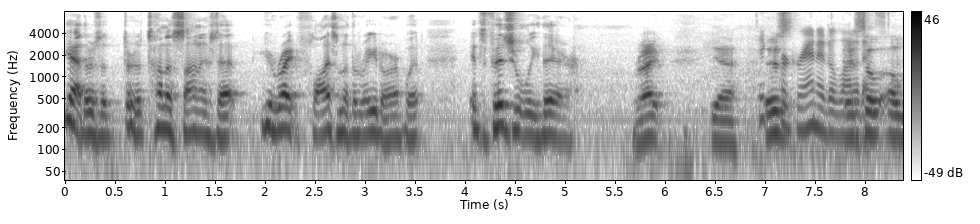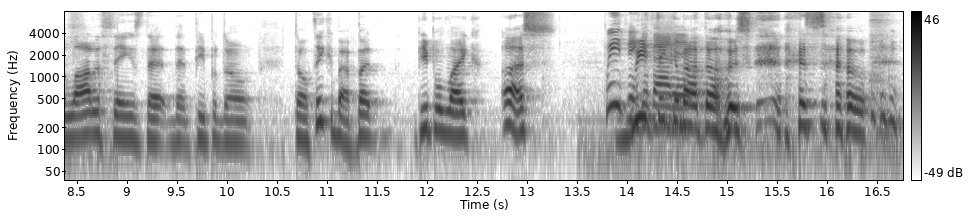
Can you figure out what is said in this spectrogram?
yeah, there's a there's a ton of signage that you're right flies under the radar, but it's visually there. right? Yeah, Take for granted a lot of there's that a, a lot of things that that people don't don't think about, but people like us, We think we about think it. about those. so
